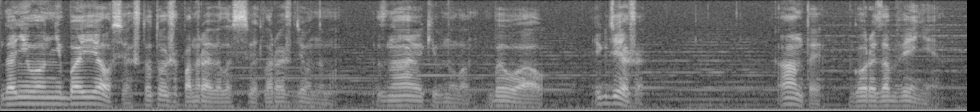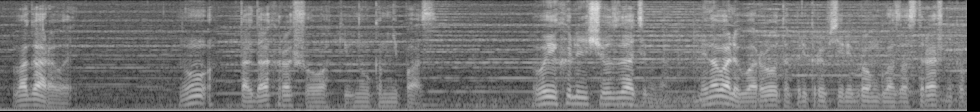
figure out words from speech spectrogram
Данила он не боялся, что тоже понравилось светлорожденному. «Знаю», — кивнул он, — «бывал». «И где же?» «Анты, горы забвения. Вагаровы». «Ну, тогда хорошо», — кивнул Камнепас. Выехали еще затемно, миновали ворота, прикрыв серебром глаза стражников,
